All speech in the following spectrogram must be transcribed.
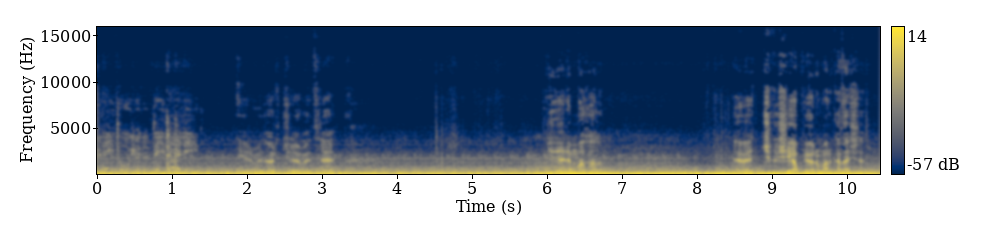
Güneydoğu yönünde ilerleyin. 24 kilometre... ...gidelim bakalım. Evet çıkışı yapıyorum arkadaşlar.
